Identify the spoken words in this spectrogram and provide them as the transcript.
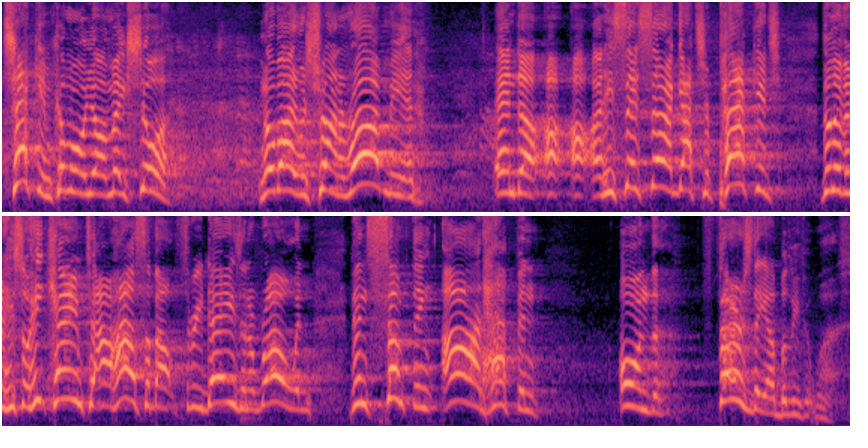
check him. Come on, y'all, make sure nobody was trying to rob me. And, and, uh, uh, uh, he said, Sir, I got your package delivered. So he came to our house about three days in a row. And then something odd happened on the Thursday, I believe it was.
